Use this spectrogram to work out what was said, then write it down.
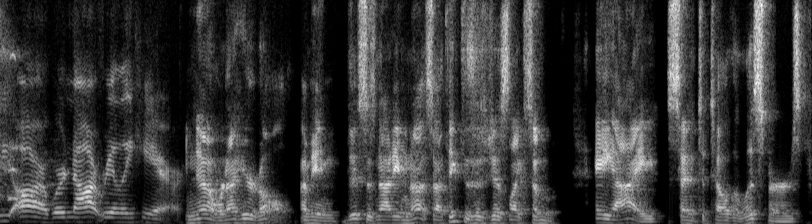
We are. We're not really here. No, we're not here at all. I mean, this is not even us. I think this is just like some AI sent to tell the listeners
